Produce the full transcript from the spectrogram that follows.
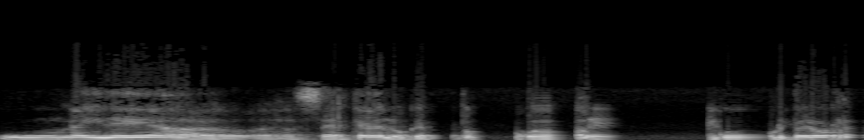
una idea acerca de lo que puede ocurrir, pero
